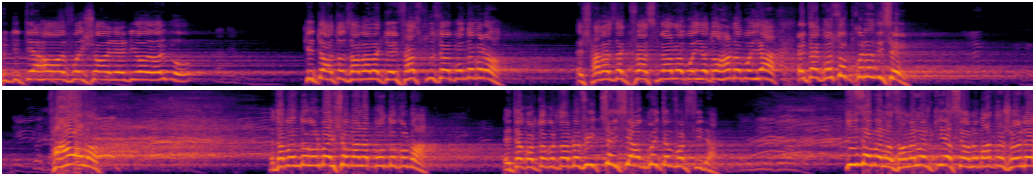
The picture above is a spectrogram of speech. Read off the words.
যদি টেহা হয় পয়সা হয় রেডি হয় হইব। কিন্তু এত ঝামেলা কি? এই ফাস্ট ফুড বন্ধ করো। সামাজিক ফাস্ট মেলো বইয়া দোহানো বইয়া এটা গজব করে দিছে। ফাহাল এটা বন্ধ করবা এইসব আলাপ বন্ধ করবা। এটা করতে করতে আমরা ফিট চাইছি আগাইতে পারছি না। কি ঝামেলা? ঝামেলার কি আছে? আমরা মাদ্রাসা হইলে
